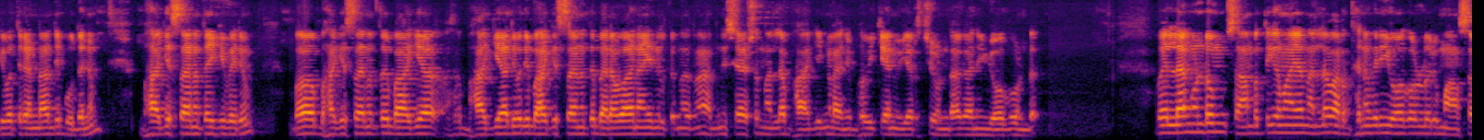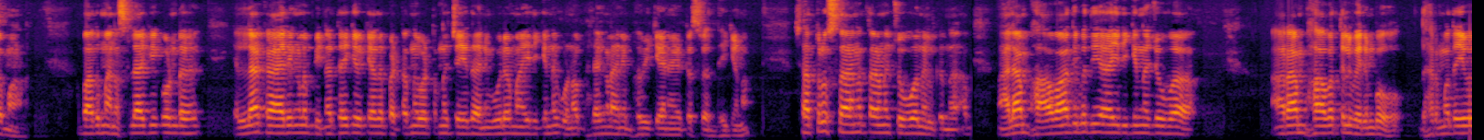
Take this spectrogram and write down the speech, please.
ഇരുപത്തിരണ്ടാം തീയതി ബുധനും ഭാഗ്യസ്ഥാനത്തേക്ക് വരും. അപ്പോൾ ഭാഗ്യസ്ഥാനത്ത് ഭാഗ്യ ഭാഗ്യാധിപതി ഭാഗ്യസ്ഥാനത്ത് ബലവാനായി നിൽക്കുന്നതിന് അതിനുശേഷം നല്ല ഭാഗ്യങ്ങൾ അനുഭവിക്കാൻ ഉയർച്ച ഉണ്ടാകാനും യോഗമുണ്ട്. അപ്പോൾ എല്ലാം കൊണ്ടും സാമ്പത്തികമായ നല്ല വർധനവിന് യോഗമുള്ളൊരു മാസമാണ്. അപ്പോൾ അത് മനസ്സിലാക്കിക്കൊണ്ട് എല്ലാ കാര്യങ്ങളും പിന്നത്തേക്ക് വയ്ക്കാതെ പെട്ടെന്ന് പെട്ടെന്ന് ചെയ്ത് അനുകൂലമായിരിക്കുന്ന ഗുണഫലങ്ങൾ അനുഭവിക്കാനായിട്ട് ശ്രദ്ധിക്കണം. ശത്രുസ്ഥാനത്താണ് ചൊവ്വ നിൽക്കുന്നത്. നാലാം ഭാവാധിപതിയായിരിക്കുന്ന ചൊവ്വ ആറാം ഭാവത്തിൽ വരുമ്പോൾ ധർമ്മദൈവ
